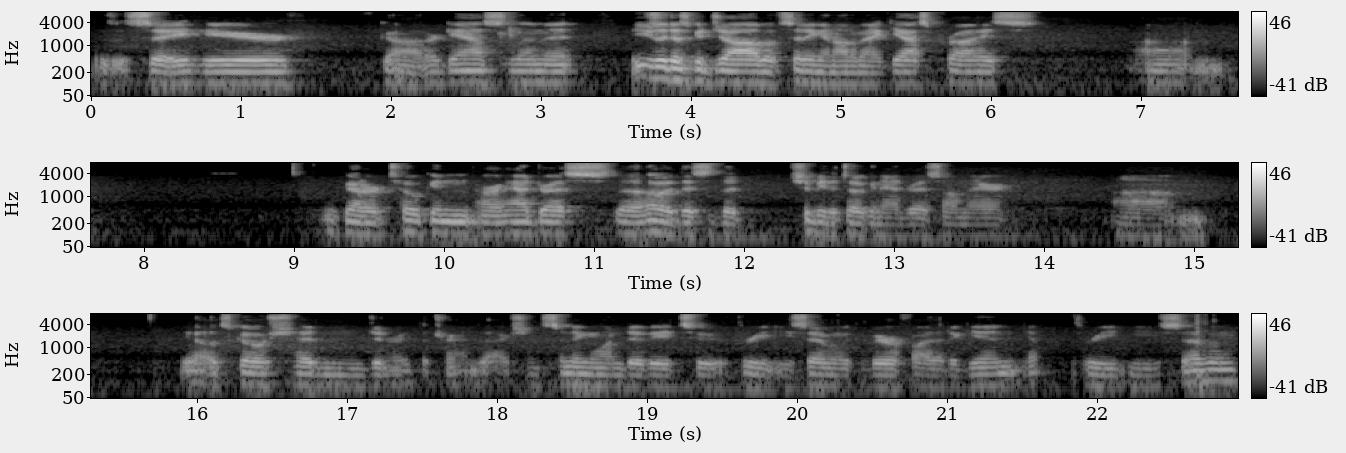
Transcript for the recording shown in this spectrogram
What does it say here? We've got our gas limit. It usually does a good job of setting an automatic gas price. Um, we've got our token, our address. Uh, oh, this is the should be the token address on there. Um, yeah, let's go ahead and generate the transaction. Sending one Divi to 3E7. We can verify that again. Yep, 3E7.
